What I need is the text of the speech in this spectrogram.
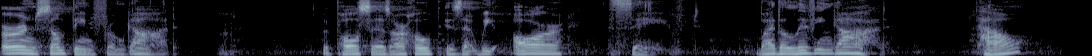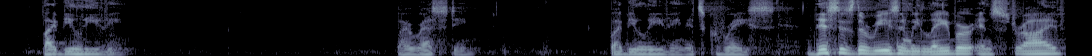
earn something from God. But Paul says our hope is that we are saved by the living God. How? By believing, by resting, by believing. It's grace. This is the reason we labor and strive,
